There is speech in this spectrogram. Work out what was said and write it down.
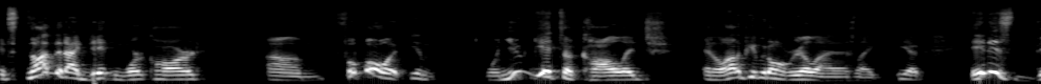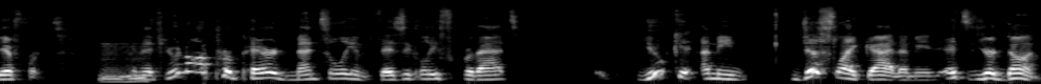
it's not that I didn't work hard. Um, football, you know, when you get to college, and a lot of people don't realize, like, you know, it is different. Mm-hmm. And if you're not prepared mentally and physically for that, you can, I mean, just like that, I mean, it's you're done,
